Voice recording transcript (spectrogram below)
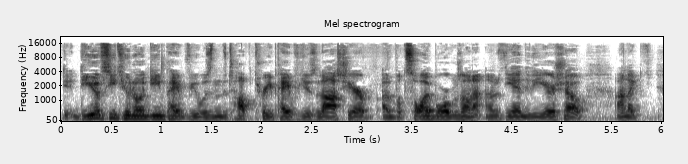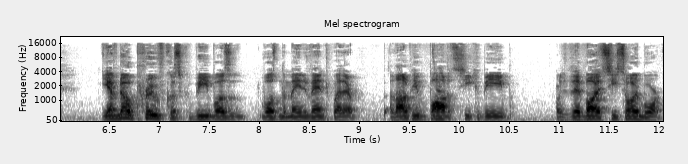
the UFC two nineteen pay per view was in the top three pay per views last year, but Cyborg was on it, and it was the end of the year show, and like you have no proof because Khabib wasn't wasn't the main event. Whether a lot of people bought it to see Khabib or did they buy it to see Cyborg,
